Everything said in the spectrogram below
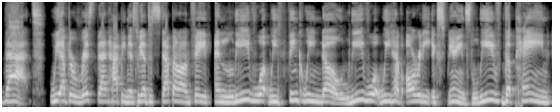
that. We have to risk that happiness. We have to step out on faith and leave what we think we know, leave what we have already experienced, leave the pain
